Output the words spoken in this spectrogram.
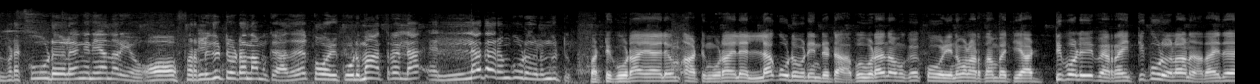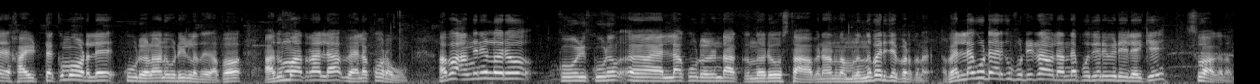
ഇവിടെ കൂടുകൾ എങ്ങനെയാണെന്നറിയോ? ഓഫറിൽ കിട്ടും നമുക്ക്. അത് കോഴിക്കൂട് മാത്രമല്ല എല്ലാ തരം കൂടുകളും കിട്ടും. പട്ടിക്കൂടായാലും ആട്ടിൻകൂടായാലും എല്ലാ കൂടും ഇവിടെ ഉണ്ട് കേട്ടോ അപ്പോൾ ഇവിടെ നമുക്ക് കോഴീനെ വളർത്താൻ പറ്റിയ അടിപൊളി വെറൈറ്റി കൂടുകളാണ്. അതായത് ഹൈടെക് മോഡൽ കൂടുകളാണ് ഇവിടെ ഉള്ളത്. അപ്പോൾ അതും മാത്രമല്ല വില കുറവും. അപ്പോൾ അങ്ങനെയുള്ളൊരു കോഴിക്കൂട് എല്ലാ കൂടുകളും ഉണ്ടാക്കുന്ന ഒരു സ്ഥാപനമാണ് നമ്മൾ ഇന്ന് പരിചയപ്പെടുത്തുന്നത്. അപ്പോൾ എല്ലാ കൂട്ടുകാർക്കും ഫുഡി ട്രാവലറിന്റെ പുതിയൊരു വീഡിയോയിലേക്ക് സ്വാഗതം.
